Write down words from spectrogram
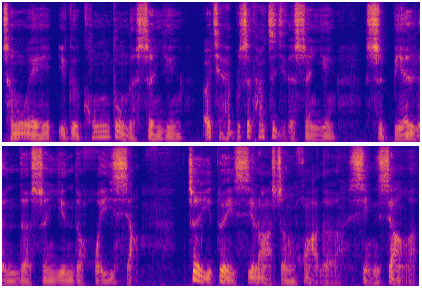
成为一个空洞的声音，而且还不是他自己的声音，是别人的声音的回响。这一对希腊神话的形象啊。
